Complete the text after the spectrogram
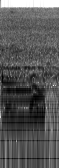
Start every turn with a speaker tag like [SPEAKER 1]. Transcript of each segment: [SPEAKER 1] Oh.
